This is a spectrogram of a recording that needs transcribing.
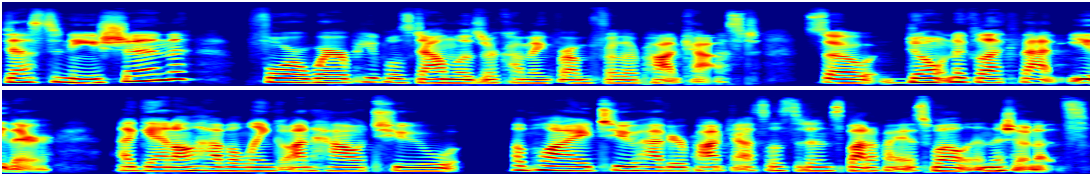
destination for where people's downloads are coming from for their podcast. So don't neglect that either. Again, I'll have a link on how to apply to have your podcast listed in Spotify as well in the show notes.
